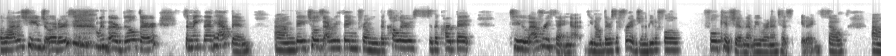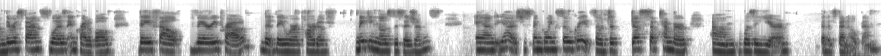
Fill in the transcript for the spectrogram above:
a lot of change orders with our builder to make that happen. Um, they chose everything from the colors to the carpet to everything. You know, there's a fridge and a beautiful full kitchen that we weren't anticipating. So um, the response was incredible. They felt very proud that they were a part of making those decisions. And yeah, it's just been going so great. So just, just September um, was a year that it's been open.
